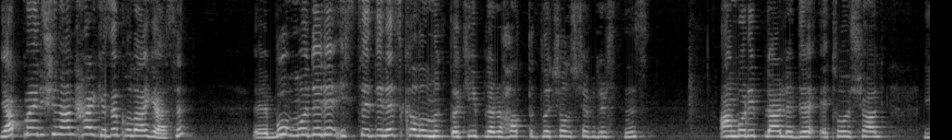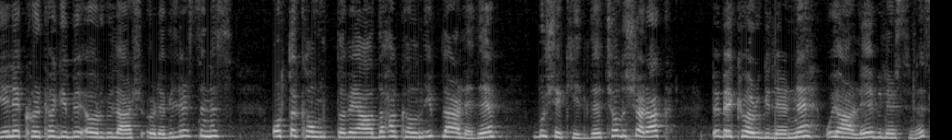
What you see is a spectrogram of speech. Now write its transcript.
Yapmayı düşünen herkese kolay gelsin. Ee, Bu modeli istediğiniz kalınlıktaki iple rahatlıkla çalışabilirsiniz. Angor iplerle de etoşal, yele kırka gibi örgüler örebilirsiniz. Orta kalınlıkta veya daha kalın iplerle de bu şekilde çalışarak bebek örgülerine uyarlayabilirsiniz.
